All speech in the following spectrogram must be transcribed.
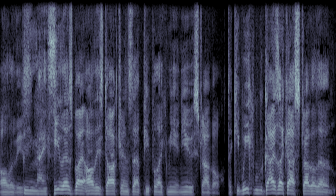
all of these. being nice? he lives by all these doctrines that people like me and you struggle to keep. We guys like us struggle to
